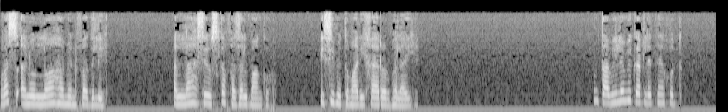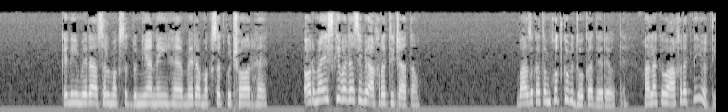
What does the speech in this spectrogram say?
وس اللہ من فضلی اللہ سے اس کا فضل مانگو۔ اسی میں تمہاری خیر اور بھلائی ہے۔ ہم تعویلیں بھی کر لیتے ہیں خود۔ کہ نہیں، میرا اصل مقصد دنیا نہیں ہے، میرا مقصد کچھ اور ہے۔ اور میں اس کی وجہ سے بھی آخرت ہی چاہتا ہوں۔ بعض اوقات ہم خود کو بھی دھوکا دے رہے ہوتے ہیں۔ حالانکہ وہ آخرت نہیں ہوتی۔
